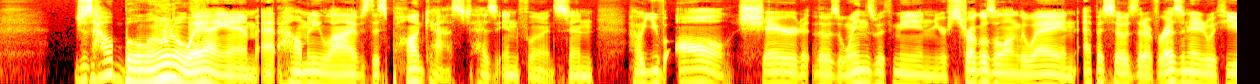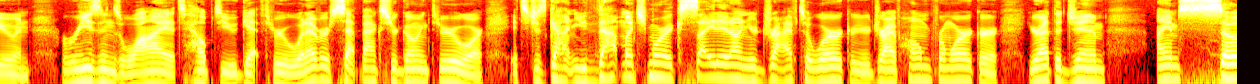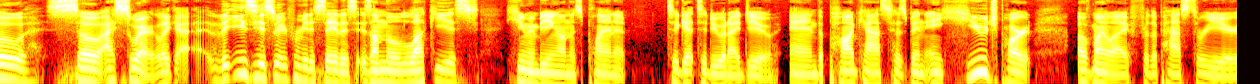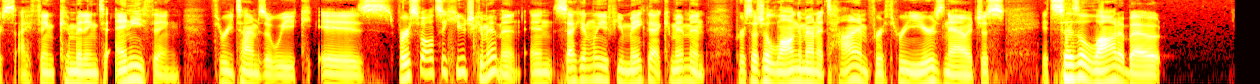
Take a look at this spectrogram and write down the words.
just how blown away I am at how many lives this podcast has influenced and how you've all shared those wins with me and your struggles along the way and episodes that have resonated with you and reasons why it's helped you get through whatever setbacks you're going through or it's just gotten you that much more excited on your drive to work or your drive home from work or you're at the gym. I am so, so, I swear, like uh, the easiest way for me to say this is I'm the luckiest human being on this planet to get to do what I do. And the podcast has been a huge part of my life for the past three years. I think committing to anything three times a week is, first of all, it's a huge commitment. And secondly, if you make that commitment for such a long amount of time for three years now, it just, it says a lot about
